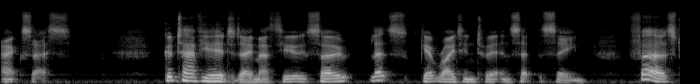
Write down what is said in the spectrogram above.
access. Good to have you here today, Matthew. So let's get right into it and set the scene. First,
